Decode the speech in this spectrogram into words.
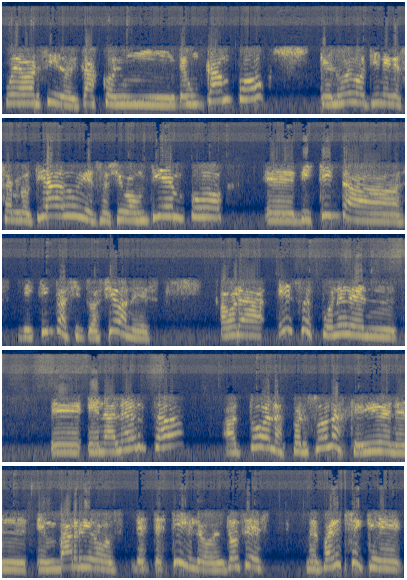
puede haber sido el casco de un, de un campo que luego tiene que ser loteado y eso lleva un tiempo. Eh, distintas distintas situaciones. Ahora, eso es poner en, eh, en alerta a todas las personas que viven en, en barrios de este estilo. Entonces, me parece que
